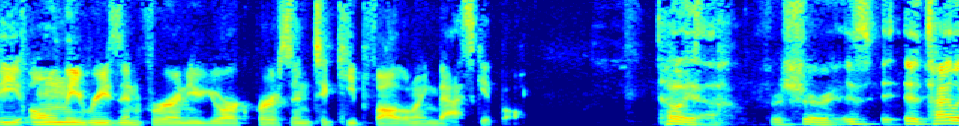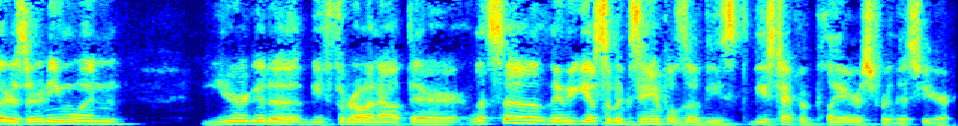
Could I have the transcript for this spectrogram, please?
the only reason for a New York person to keep following basketball. Oh yeah, for sure. Is uh, Tyler? Is there anyone you're gonna be throwing out there? Let's uh maybe give some examples of these these type of players for this year.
